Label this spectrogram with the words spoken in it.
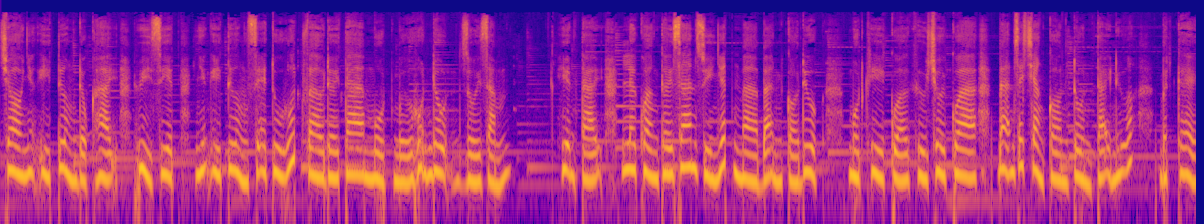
cho những ý tưởng độc hại, hủy diệt, những ý tưởng sẽ thu hút vào đời ta một mớ hỗn độn, rối rắm. Hiện tại là khoảng thời gian duy nhất mà bạn có được. Một khi quá khứ trôi qua, bạn sẽ chẳng còn tồn tại nữa, bất kể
